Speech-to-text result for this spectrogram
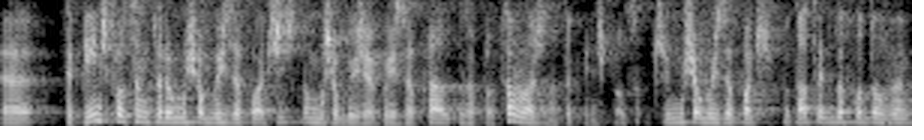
e, te 5%, które musiałbyś zapłacić, no musiałbyś jakoś zapra zapracować na te 5%, czyli musiałbyś zapłacić podatek dochodowy,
